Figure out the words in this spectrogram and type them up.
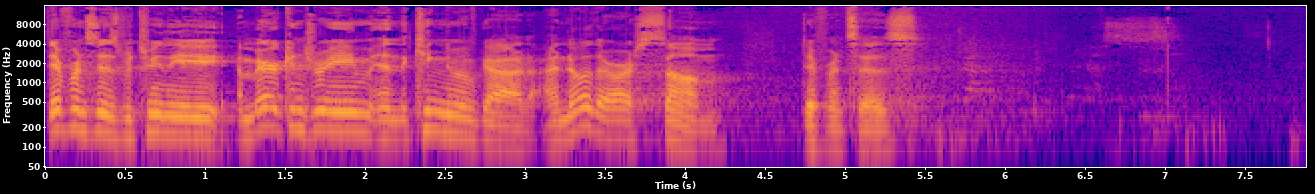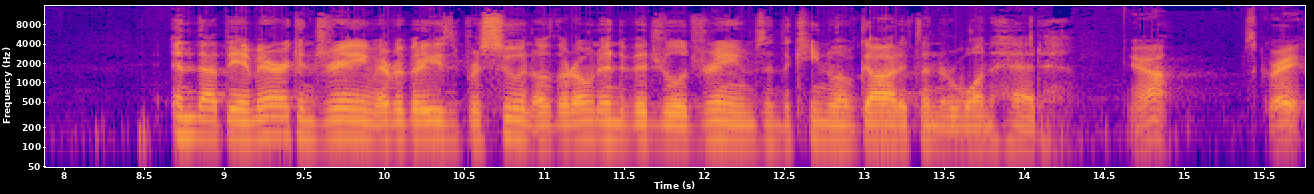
differences between the American dream and the kingdom of God. I know there are some differences. In that the American dream, everybody's pursuing of their own individual dreams, and the kingdom of God, it's under one head. Yeah, it's great.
